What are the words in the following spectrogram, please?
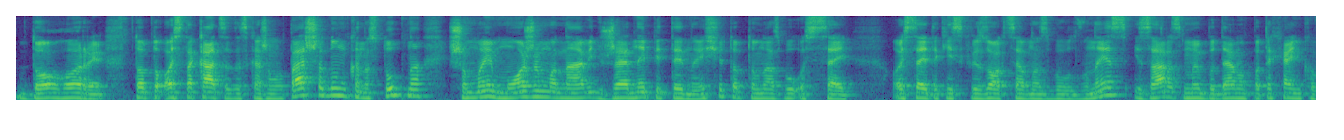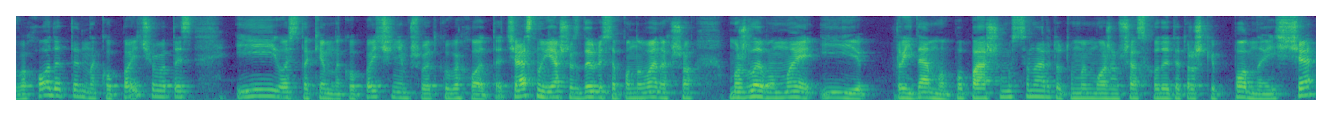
до гори. Тобто, ось така це, скажімо, перша думка. Наступна, що ми можемо навіть вже не піти нижче. Тобто, у нас був ось цей Ось цей такий сквізок, це в нас був вниз. І зараз ми будемо потихеньку виходити, накопичуватись, і ось таким накопиченням швидко виходити. Чесно, я щось дивлюся по новинах, що можливо ми і прийдемо по першому сценарію, тобто ми можемо ще сходити трошки понижче.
